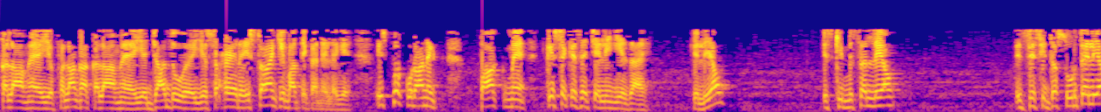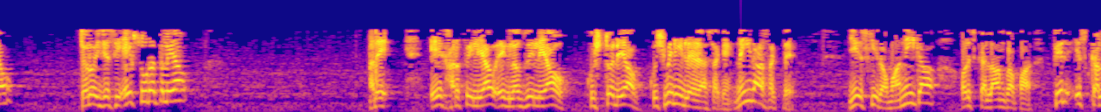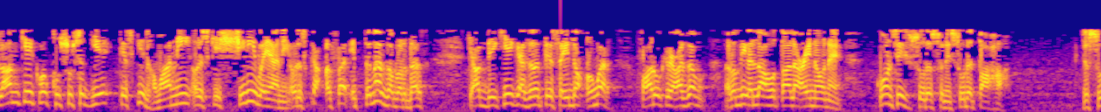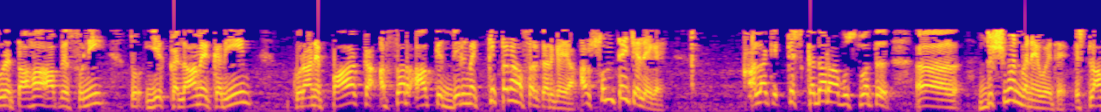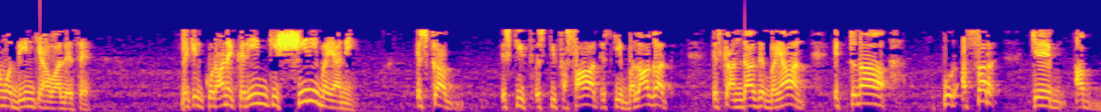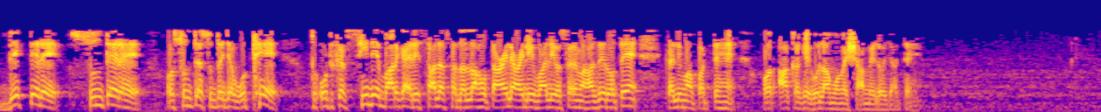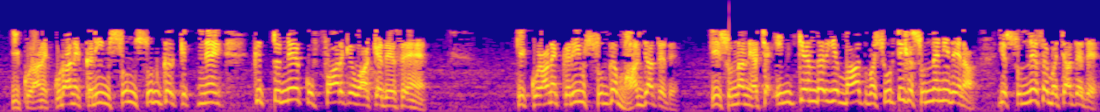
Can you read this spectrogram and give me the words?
کلام ہے، یہ فلاں کا کلام ہے، یہ جادو ہے، یہ سحر ہے، اس طرح کی باتیں کرنے لگے۔ اس پر قرآن پاک میں کیسے کیسے چیلنجز آئے کہ لے آؤ، اس کی مثل لے آؤ، اس جیسی دس صورتیں لے آؤ، چلو اس جیسی ایک صورت لے آؤ۔ ارے، ایک حرفی لے آؤ، ایک لفظی لے آؤ، کچھ تو لے آؤ، کچھ بھی نہیں لے جا سکیں نہیں لا سکتے۔ یہ اس کی روانی کا اور اس کلام کا پار پھر اس کلام کی ایک اور خصوصیت یہ کہ اس کی روانی اور اس کی شیریں بیانی اور اس کا اثر اتنا زبردست کہ آپ دیکھیے کہ حضرت سعید عمر فاروق اعظم رضی اللہ تعالی عنہ نے کون سی سورت سنی؟ سورت تاہا جو سورت تاہا آپ نے سنی تو یہ کلام کریم قرآن پاک کا اثر آپ کے دل میں کتنا اثر کر گیا۔ اب سنتے چلے گئے۔ حالانکہ کس قدر آپ اس وقت دشمن بنے ہوئے تھے اسلام و دین کے حوالے سے۔ لیکن قرآن کریم کی شیریں بیانی، اس کا، اس کی اس کی فساد، اس کی بلاغت، اس کا انداز بیان اتنا پر اثر کہ آپ دیکھتے رہے، سنتے رہے اور سنتے سنتے جب اٹھے تو اٹھ کر سیدھے بارگاہ رسالہ صلی اللہ تعالی علیہ وسلم حاضر ہوتے ہیں، کلمہ پڑھتے ہیں اور آقا کے غلاموں میں شامل ہو جاتے ہیں۔ یہ قرآن قرآن کریم سن سن کر کتنے کتنے کفار کے واقعات ایسے ہیں کہ قرآن کریم سن کر بھاگ جاتے تھے کہ سننا نہیں۔ اچھا ان کے اندر یہ بات مشہور تھی کہ سننے نہیں دینا، یہ سننے سے بچاتے تھے۔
